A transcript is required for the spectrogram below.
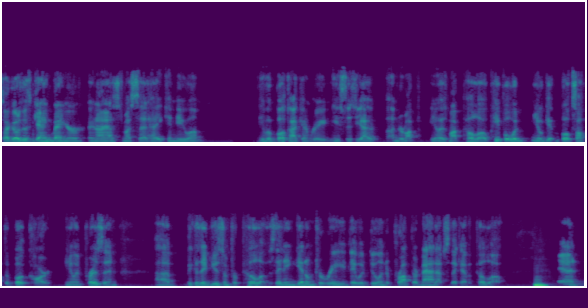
So I go to this gangbanger and I asked him, I said, Hey, can you, um, you have a book I can read? And he says, Yeah, under my, you know, as my pillow. People would, you know, get books off the book cart, you know, in prison. uh, because they'd use them for pillows. They didn't get them to read; they would do them to prop their mat up so they could have a pillow. Mm. And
